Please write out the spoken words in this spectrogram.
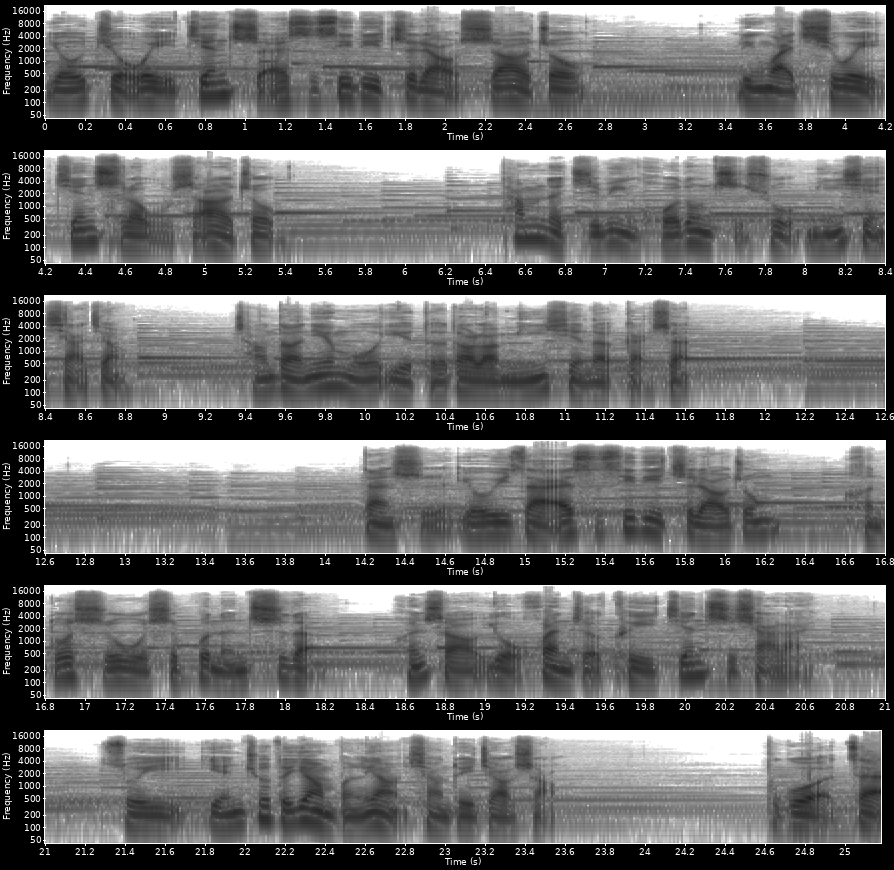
有九位坚持 SCD 治疗十二周，另外七位坚持了五十二周。他们的疾病活动指数明显下降，肠道黏膜也得到了明显的改善。但是，由于在 SCD 治疗中，很多食物是不能吃的，很少有患者可以坚持下来，所以研究的样本量相对较少。不过，在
